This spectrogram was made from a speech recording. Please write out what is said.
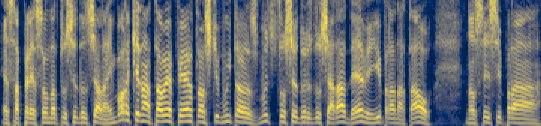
essa pressão da torcida do Ceará. Embora que Natal é perto, acho que muitas, muitos torcedores do Ceará devem ir para Natal. Não sei se para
